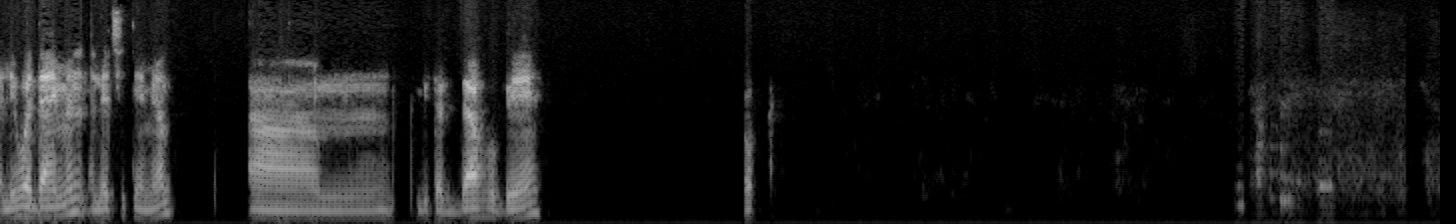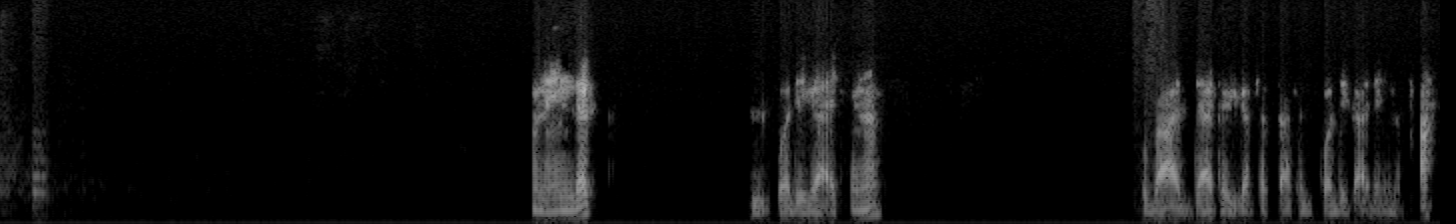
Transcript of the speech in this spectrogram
اللي هو دائما ال HTML بتبدأه ب okay. من عندك البودي قاعد هنا وبعد ذاك القفلة بتاعت البودي قاعدة هنا صح؟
